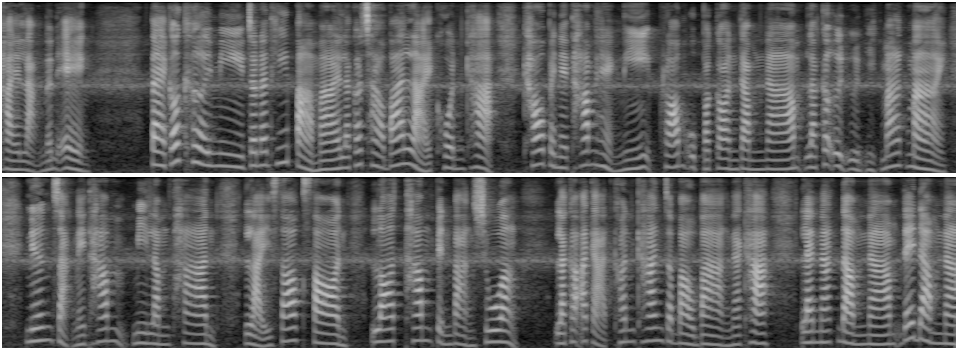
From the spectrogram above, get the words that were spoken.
ภายหลังนั่นเอง แต่ก็เคยมีเจ้าหน้าที่ป่าไม้แล้วก็ชาวบ้านหลายคนค่ะ เข้าไปในถ้ำแห่งนี้พร้อมอุปกรณ์ดำน้ำแล้วก็อื่นๆ อีกมากมาย เนื่องจากในถ้ำมีลำธารไหลซอกซอน ลอดถ้ำเป็นบางช่วง แล้วก็อากาศค่อนข้างจะเบาบางนะคะ และนักดำน้ำได้ดำน้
